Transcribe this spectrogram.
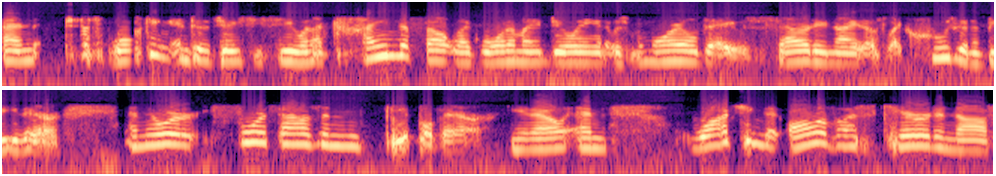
And just walking into the JCC when I kind of felt like, what am I doing? And it was Memorial Day. It was a Saturday night. I was like, who's going to be there? And there were 4,000 people there, you know, and watching that all of us cared enough,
